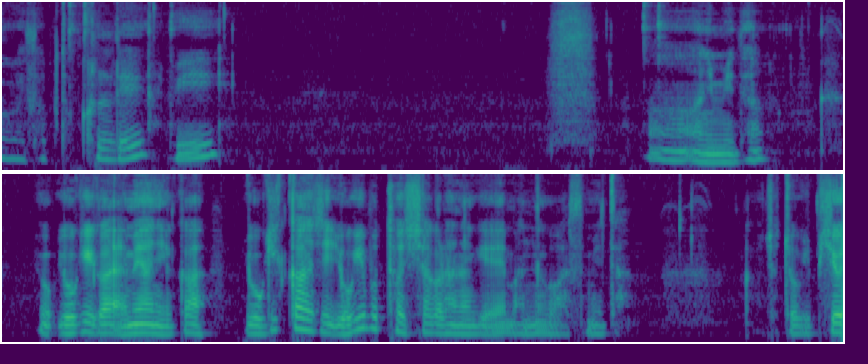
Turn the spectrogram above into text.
여기서부터 클릭 위 어, 아닙니다. 요, 여기가 애매하니까 여기까지 여기부터 시작을 하는 게 맞는 것 같습니다. 저쪽이 비어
